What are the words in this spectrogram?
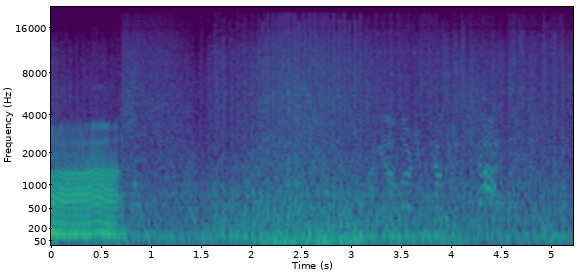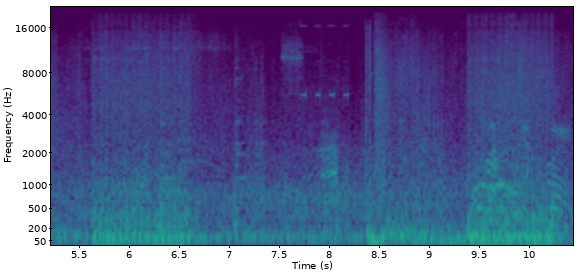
มา I gotta learn to count my shots! Excellent drone!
